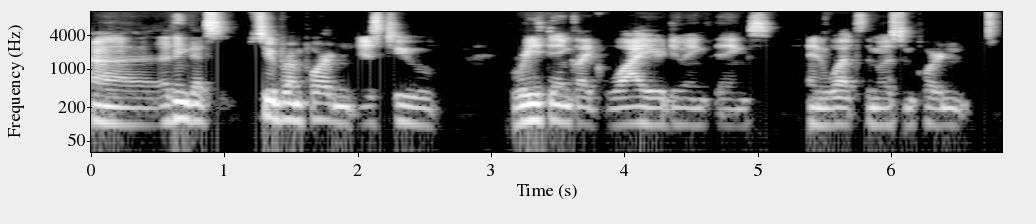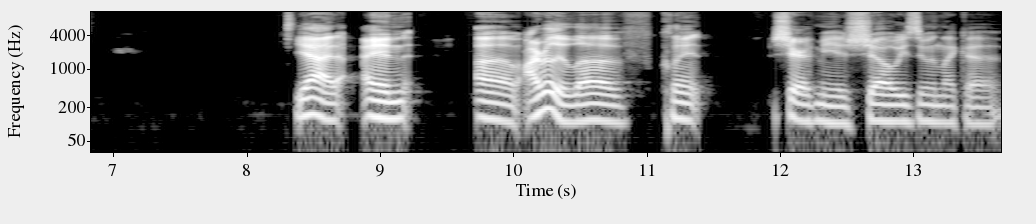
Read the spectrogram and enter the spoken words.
uh, I think that's super important is to rethink like why you're doing things and what's the most important. Yeah, and um, I really love Clint shared with me his show. He's doing like a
